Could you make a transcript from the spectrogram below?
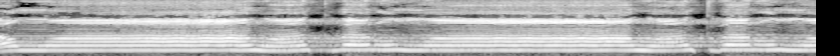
الله أكبر الله أكبر الله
